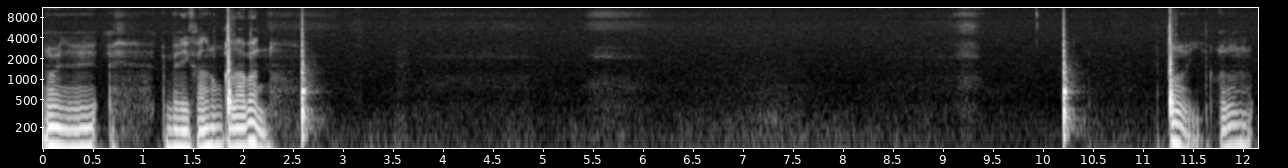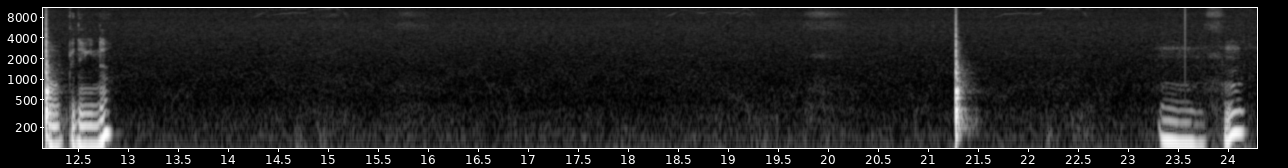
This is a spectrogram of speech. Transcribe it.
Naman, Amerikanong kalaban. Ay, karon opening na. Mm-hmm.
